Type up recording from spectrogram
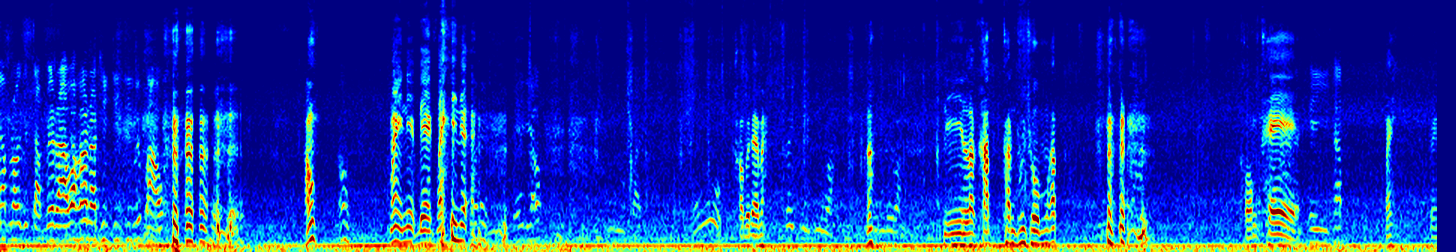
ครับเราจะจับเวลาว่าห้านาทีจริง ๆ หรือเปล่า เอ้าเอ้า ไม่เนี่ยแบกไปเนี่ย เฮ้ยเดี๋ยวเดี๋ยวดูก่อนโอ้เข้าไปได้ไหมเคยจริงๆว่ะฮะจริงเลยว่ะนี่ละครับท่านผู้ชมครับ ของแท้นาทีครับไปเป็น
